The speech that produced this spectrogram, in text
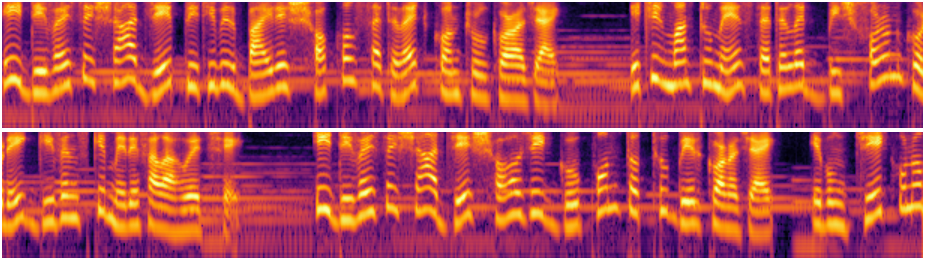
এই ডিভাইসের সাহায্যে পৃথিবীর বাইরের সকল স্যাটেলাইট কন্ট্রোল করা যায়। এটির মাধ্যমে স্যাটেলাইট বিস্ফোরণ করে গিভেন্সকে মেরে ফেলা হয়েছে। এই ডিভাইসের সাহায্যে সহজেই গোপন তথ্য বের করা যায় এবং যে কোনো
